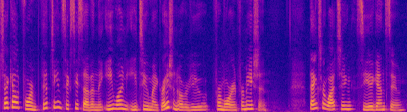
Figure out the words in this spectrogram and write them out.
Check out Form 1567, the E1-E2 migration overview for more information. Thanks for watching. See you again soon.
